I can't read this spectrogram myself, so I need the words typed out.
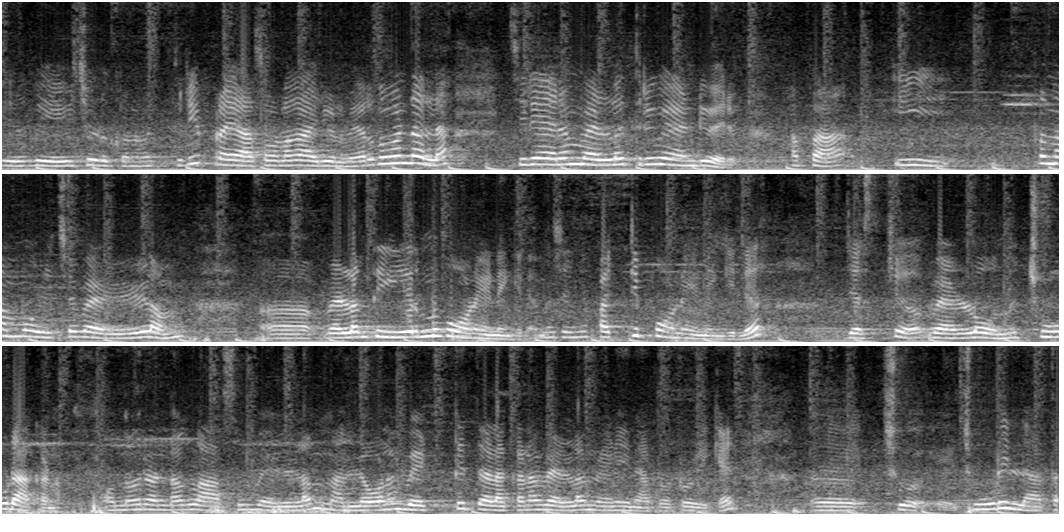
ഇത് വേവിച്ചെടുക്കണം. ഇത്തിരി പ്രയാസമുള്ള കാര്യമാണ്. വേറെ കൊണ്ടല്ല. ഇച്ചിരി നേരം വെള്ളം ഇത്തിരി വേണ്ടി വരും. അപ്പോൾ ഈ ഇപ്പം നമ്മൾ ഒഴിച്ച വെള്ളം വെള്ളം തീർന്നു പോകണമെങ്കിൽ എന്ന് വെച്ച് കഴിഞ്ഞാൽ പറ്റിപ്പോകണമെങ്കിൽ ജസ്റ്റ് വെള്ളം ഒന്ന് ചൂടാക്കണം. ഒന്നോ രണ്ടോ ഗ്ലാസ് വെള്ളം നല്ലോണം വെട്ടി തിളക്കണ വെള്ളം വേണം ഇതിനകത്തോട്ട് ഒഴിക്കാൻ. ചൂടില്ലാത്ത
